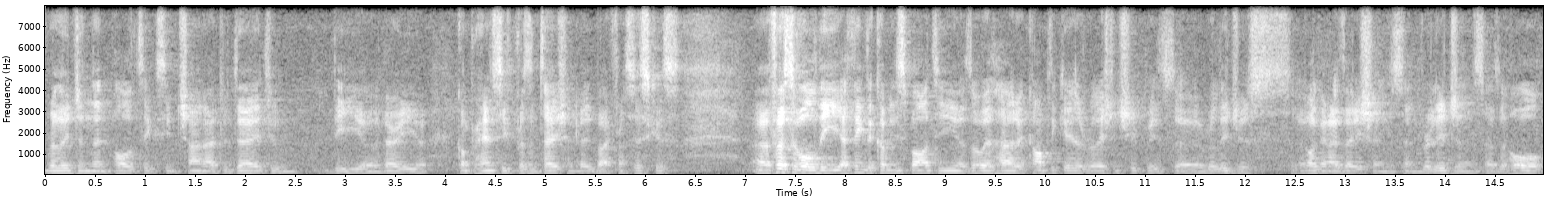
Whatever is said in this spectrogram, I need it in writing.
religion and politics in China today to the very comprehensive presentation made by Franciscus. Uh, first of all, the, I think the Communist Party has always had a complicated relationship with uh, religious organizations and religions as a whole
